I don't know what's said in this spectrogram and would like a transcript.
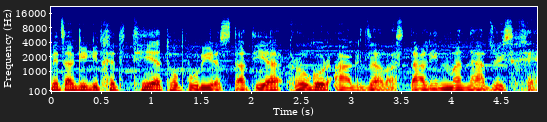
მე წაგიკითხეთ თეატოფურიას სტატია როგორ აკრძალა სტალინმა ნაძვის ხე.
